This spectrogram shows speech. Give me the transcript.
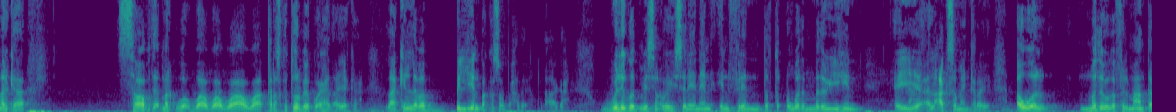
Marka sababta marka waa waa waa waa qaraskatuur bay ku ahayd ayaka. Laakiin laba bilyan baa ka soo baxday lacaga weligood maysan u haysanaynin in filin dadka dhan wada madow yihiin ay lacag. samayn karayo awal madowga filmaanta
